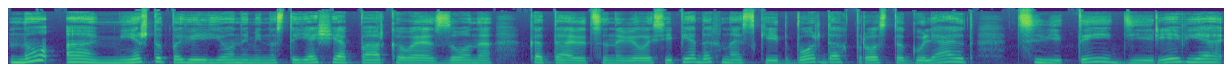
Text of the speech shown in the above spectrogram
Ну а между павильонами настоящая парковая зона. Катаются на велосипедах, на скейтбордах, просто гуляют, цветы, деревья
